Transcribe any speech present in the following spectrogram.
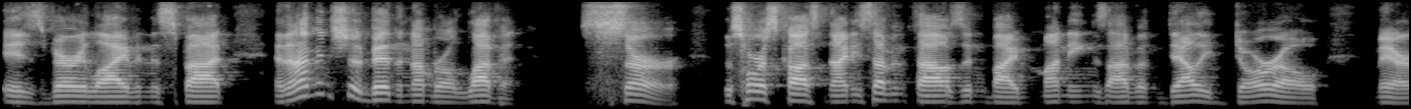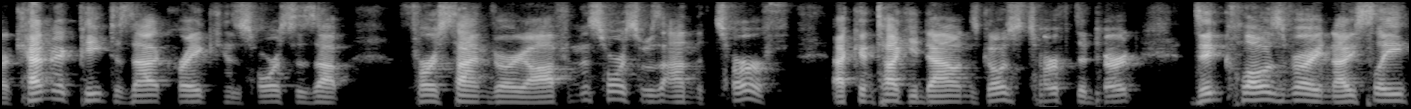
is very live in this spot. And then I'm interested a bit in the number 11, Sir. This horse cost 97,000 by Munnings out of Medaglia d'Oro mare. Ken McPeek does not crank his horses up first time very often. This horse was on the turf at Kentucky Downs, goes turf to dirt, did close very nicely,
